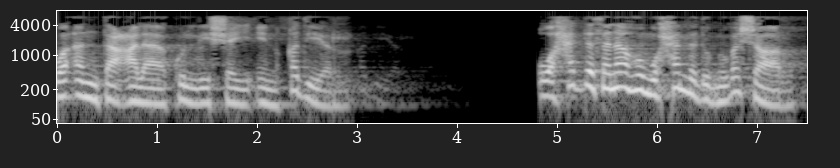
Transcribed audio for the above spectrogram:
وأنت على كل شيء قدير. وحدثناه محمد بن بشار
